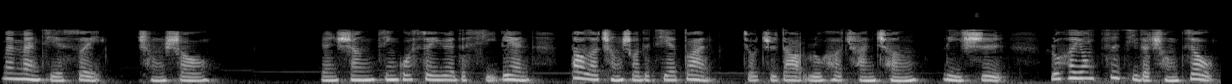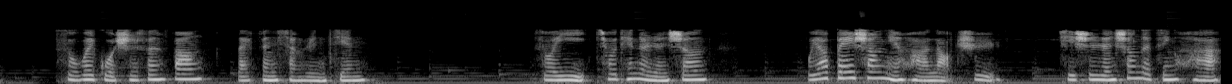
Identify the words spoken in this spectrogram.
慢慢结穗成熟。人生经过岁月的洗练。到了成熟的阶段，就知道如何传承立世，如何用自己的成就，所谓果实芬芳，来分享人间。所以，秋天的人生，不要悲伤年华老去。其实，人生的精华，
